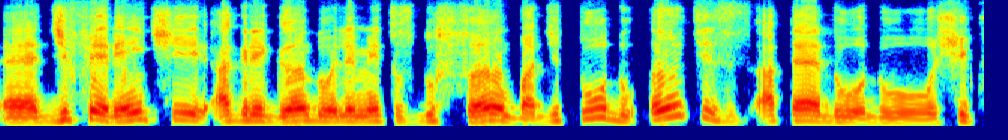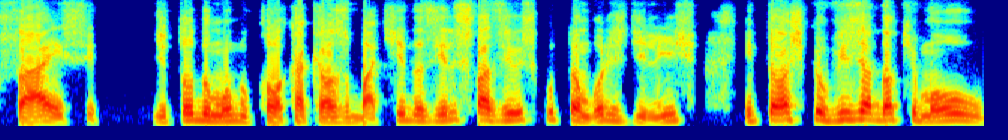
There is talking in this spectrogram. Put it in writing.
é, diferente, agregando elementos do samba, de tudo, antes até do, do Chico Science, de todo mundo colocar aquelas batidas, e eles faziam isso com tambores de lixo. Então acho que o Visia Doc Mo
